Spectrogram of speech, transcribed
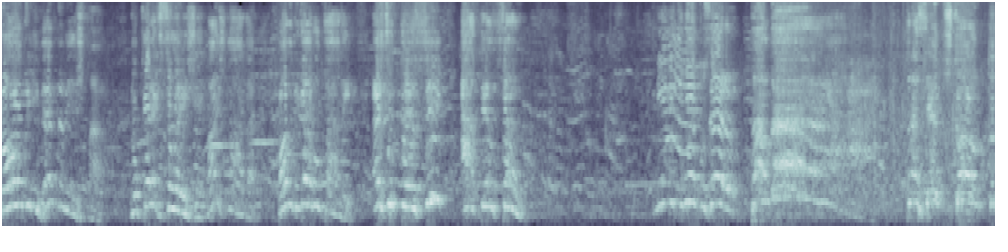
Come e bebe na mesma. Não quero é que se aleijem, mais nada. Podem ficar à vontade. Ajudou-se, atenção! 1500 euros! Palma! 300 conto!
